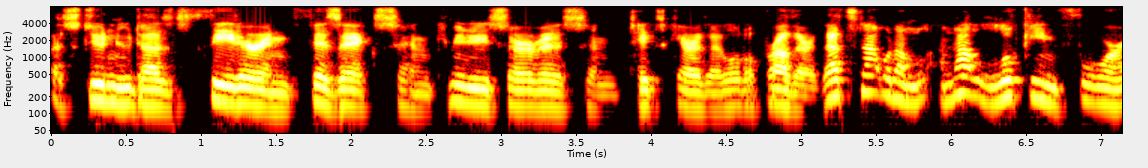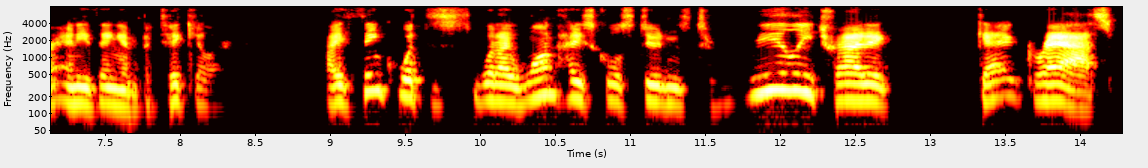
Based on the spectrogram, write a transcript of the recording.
a student who does theater and physics and community service and takes care of their little brother. That's not what I'm, I'm not looking for anything in particular. I think what this, what I want high school students to really try to grasp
